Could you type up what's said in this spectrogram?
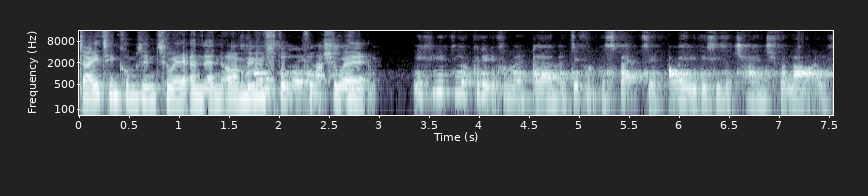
dieting comes into it, and then our moods fluctuate if you look at it from a, um, a different perspective, i.e., this is a change for life,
